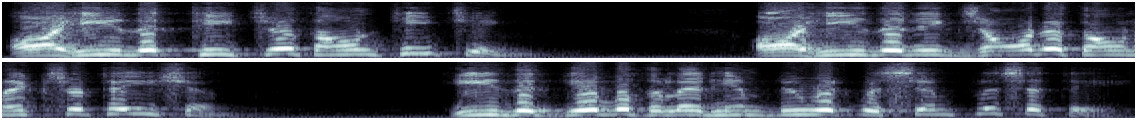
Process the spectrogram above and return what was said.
Or he that teacheth on teaching. Or he that exhorteth on exhortation. He that giveth, let him do it with simplicity.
